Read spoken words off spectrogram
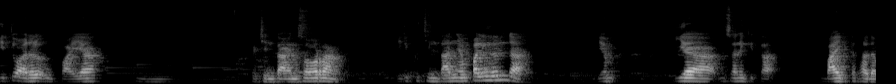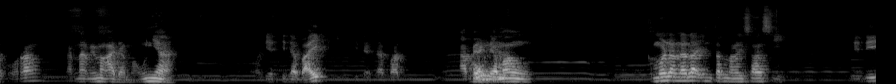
itu adalah upaya hmm, kecintaan seorang itu kecintaan yang paling rendah dia dia misalnya kita baik terhadap orang karena memang ada maunya kalau dia tidak baik dia tidak dapat apa yang dia mau. Kemudian adalah internalisasi. Jadi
